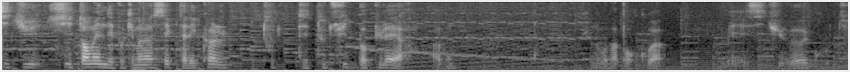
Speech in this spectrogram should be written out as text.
Si tu si t'emmènes des Pokémon insectes à l'école, est tout de suite populaire. Ah bon? Je ne vois pas pourquoi. Mais si tu veux, écoute.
